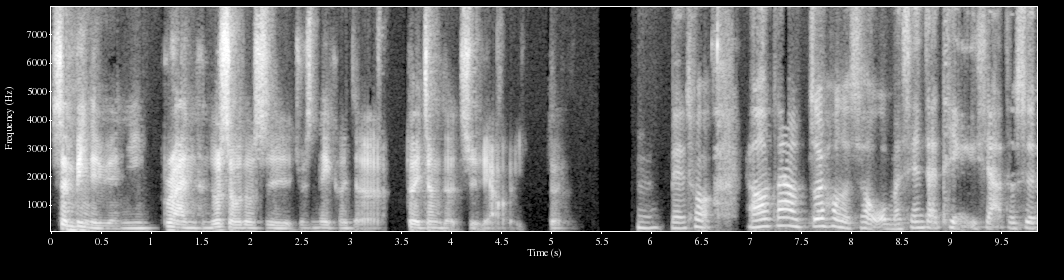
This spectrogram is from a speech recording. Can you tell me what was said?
肾病的原因，不然很多时候都是就是内科的。对症的治疗而已。对，嗯，没错。然后到最后的时候，我们现在听一下，就是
